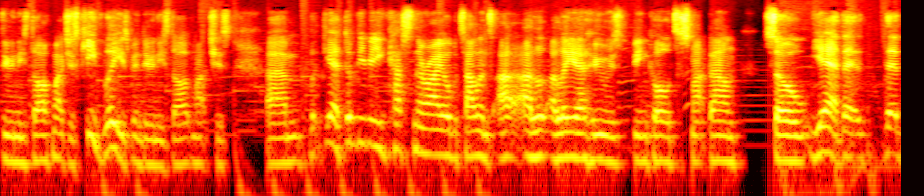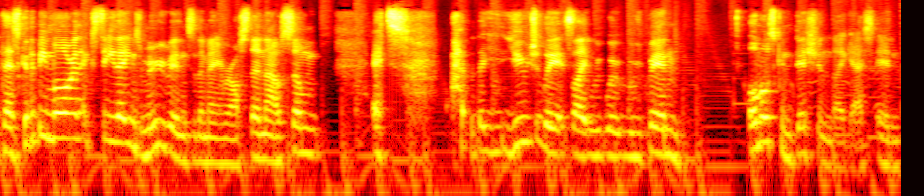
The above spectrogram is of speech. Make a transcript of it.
doing these dark matches. Keith Lee has been doing these dark matches. Um, but yeah, WWE casting their eye over talent. Aliyah, who's been called to SmackDown. So yeah, there, there, there's going to be more NXT names moving to the main roster now. Some, it's usually it's like we, we've been almost conditioned, I guess, in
